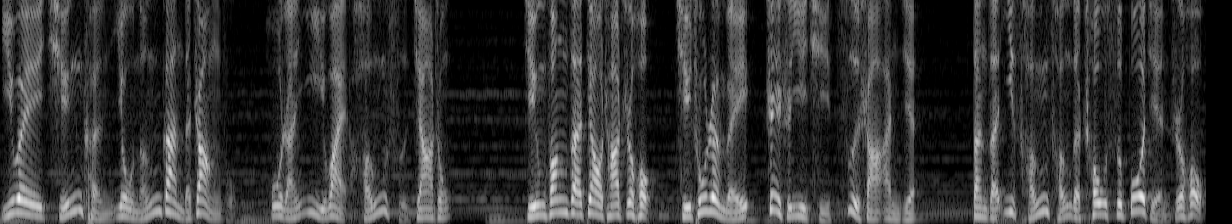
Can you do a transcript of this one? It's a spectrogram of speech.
一位勤恳又能干的丈夫忽然意外横死家中，警方在调查之后，起初认为这是一起自杀案件，但在一层层的抽丝剥茧之后，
